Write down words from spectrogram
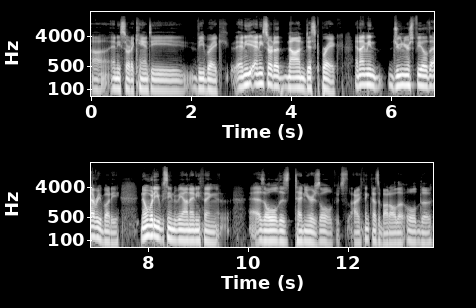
uh, any sort of canty V brake, any any sort of non disc brake. And I mean, juniors field, everybody. Nobody seemed to be on anything as old as 10 years old, which I think that's about all the old the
